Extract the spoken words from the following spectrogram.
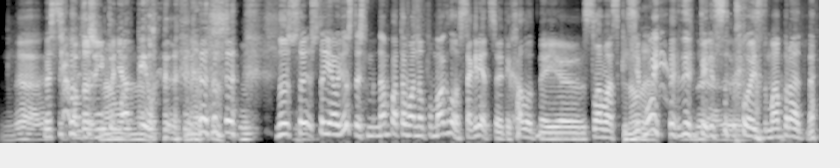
Да, то есть, там даже никто не отпил. Ну, что, что я увидел, то есть нам потом оно помогло согреться этой холодной э, словацкой ну, зимой перед поездом обратно.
